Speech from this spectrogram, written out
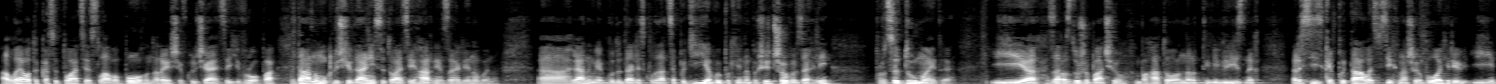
Але от така ситуація, слава Богу, нарешті включається Європа. В даному ключі, в даній ситуації гарні взагалі новини. Е, Глянемо, як буде далі складатися подія. Ви поки напишіть, що ви взагалі про це думаєте. І зараз дуже бачу багато наративів різних російських питалось всіх наших блогерів і.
